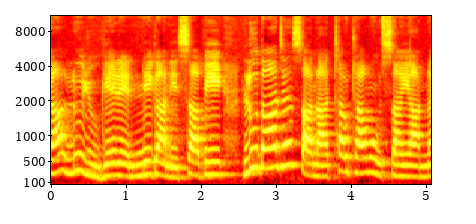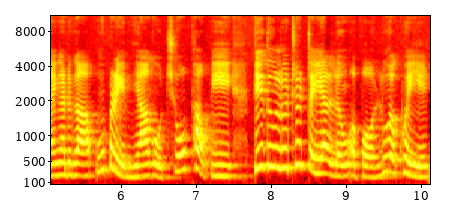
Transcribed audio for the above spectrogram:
ရားလူယူခဲ့တဲ့နေ့ကနေစပြီးလူသားချင်းစာနာထောက်ထားမှုဆိုင်ရာနိုင်ငံတကာဥပဒေများကိုချိုးဖောက်ပြီးပြည်သူလူထုတရက်လုံးအပေါ်လူအခွင့်အရေး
